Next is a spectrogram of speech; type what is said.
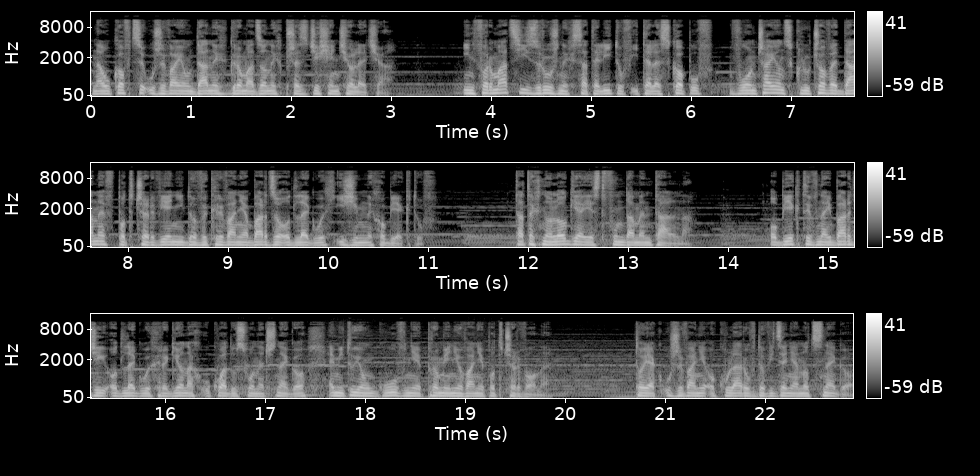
Naukowcy używają danych gromadzonych przez dziesięciolecia. Informacji z różnych satelitów i teleskopów, włączając kluczowe dane w podczerwieni do wykrywania bardzo odległych i zimnych obiektów. Ta technologia jest fundamentalna. Obiekty w najbardziej odległych regionach Układu Słonecznego emitują głównie promieniowanie podczerwone. To jak używanie okularów do widzenia nocnego,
